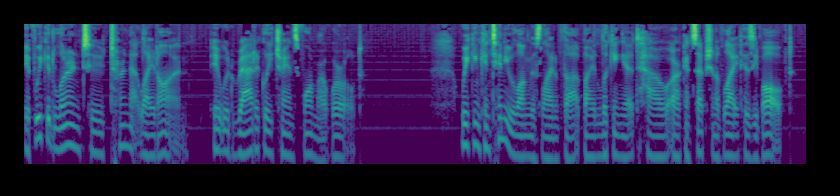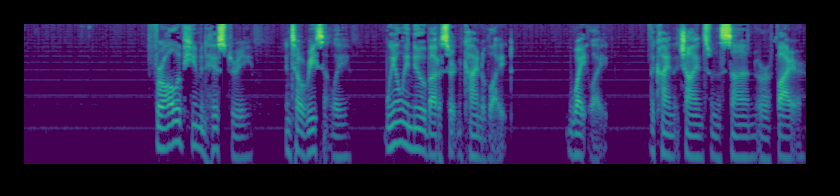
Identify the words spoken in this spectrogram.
If we could learn to turn that light on, it would radically transform our world. We can continue along this line of thought by looking at how our conception of light has evolved. For all of human history, until recently, we only knew about a certain kind of light white light, the kind that shines from the sun or a fire.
